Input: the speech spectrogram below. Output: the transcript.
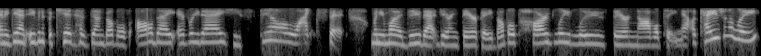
And again, even if a kid has done bubbles all day, every day, he still likes it when you want to do that during therapy. Bubbles hardly lose their novelty. Now, occasionally,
